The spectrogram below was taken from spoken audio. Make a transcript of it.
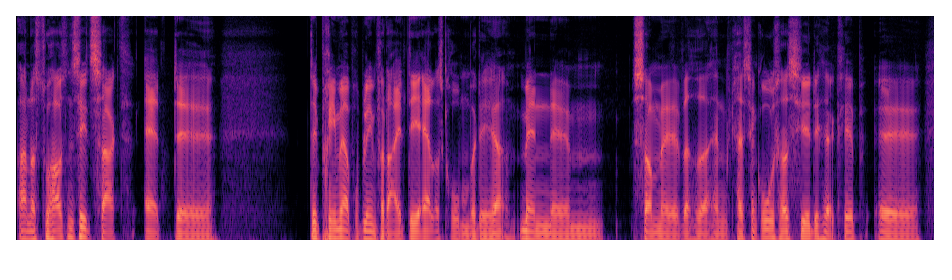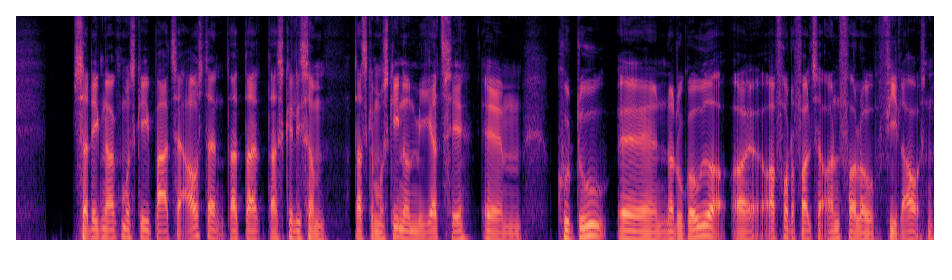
Anders, du har også set sagt, at øh, det primære problem for dig, det er aldersgruppen på det her. Men øh, som, øh, hvad hedder han, Christian Gros også siger i det her klip, øh, så er det ikke nok måske bare at tage afstand. Der, der, der skal ligesom der skal måske noget mere til. Øhm, kunne du, øh, når du går ud og, og opfordrer folk til at unfollow Fie Laursen,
